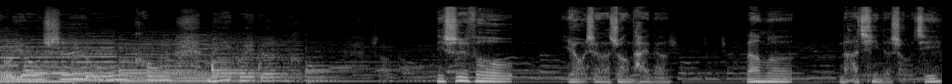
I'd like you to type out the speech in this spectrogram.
都有恃无恐，玫瑰的红。你是否也有这样的状态呢？那么，拿起你的手机，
